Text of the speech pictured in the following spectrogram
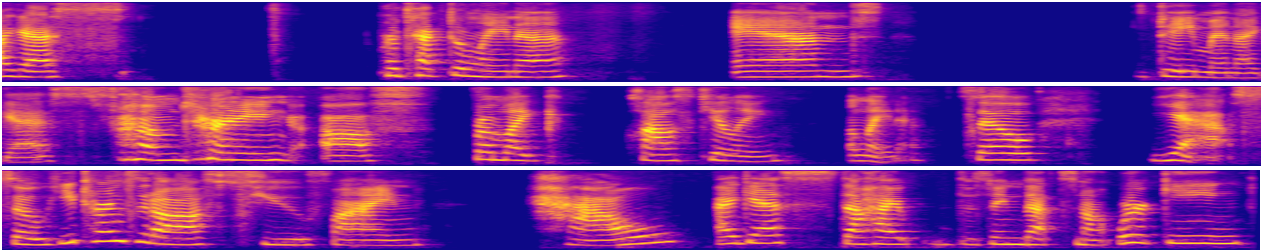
I guess, protect Elena and Damon, I guess, from turning off from like Klaus killing Elena. So, yeah, so he turns it off to find how, I guess, the hype the thing that's not working.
